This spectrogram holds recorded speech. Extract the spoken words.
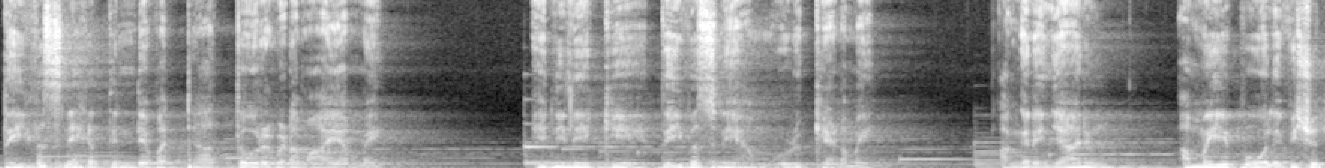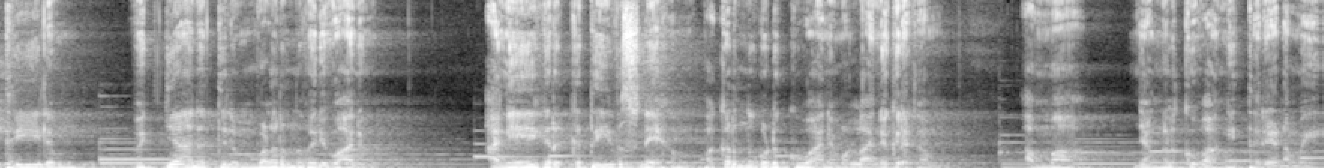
ദൈവസ്നേഹത്തിന്റെ വറ്റാത്ത ഉറവിടമായ അമ്മേ എന്നിലേക്ക് ദൈവസ്നേഹം ഒഴുക്കണമേ. അങ്ങനെ ഞാനും അമ്മയെപ്പോലെ വിശുദ്ധിയിലും വിജ്ഞാനത്തിലും വളർന്നു വരുവാനും അനേകർക്ക് ദൈവസ്നേഹം പകർന്നു കൊടുക്കുവാനുമുള്ള അനുഗ്രഹം അമ്മ ഞങ്ങൾക്ക് വാങ്ങിത്തരണമേ.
